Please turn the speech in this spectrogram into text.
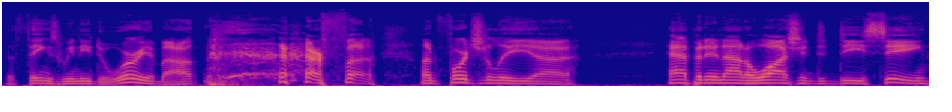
The things we need to worry about are unfortunately uh, happening out of Washington, D.C.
